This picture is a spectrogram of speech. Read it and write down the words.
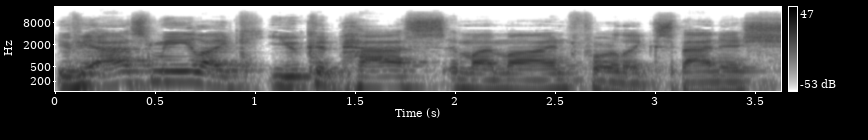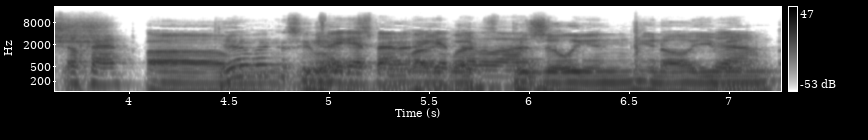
If you ask me like you could pass in my mind for like spanish Okay. um Yeah, I can see I get that. I like, get like that a lot. brazilian you know even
